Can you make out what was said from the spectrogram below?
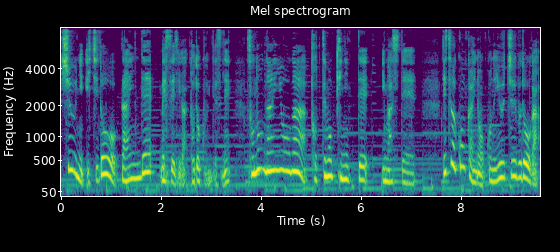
週に一度 LINE でメッセージが届くんですね。その内容がとっても気に入っていまして実は今回のこの YouTube 動画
